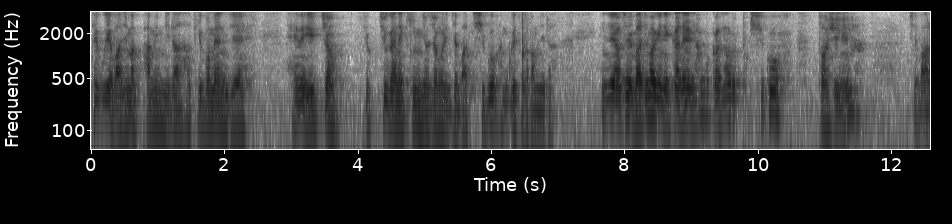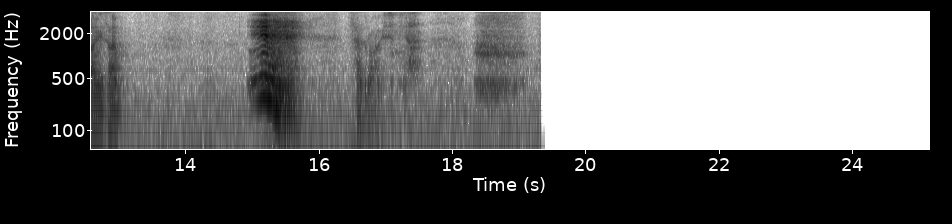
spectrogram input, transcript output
태국의 마지막 밤입니다. 어떻게 보면 이제 해외 일정 6주간의 긴 여정을 이제 마치고 한국에 돌아갑니다. 이제 어차피 마지막이니까 내일 한국 가서 하루 푹 쉬고 다시 제 마랑의 삶 살도록 하겠습니다.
